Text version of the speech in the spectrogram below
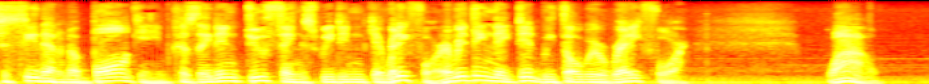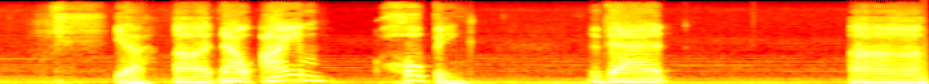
to see that in a ball game because they didn't do things we didn't get ready for. Everything they did, we thought we were ready for. Wow. Yeah. Uh, now I am hoping that uh,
